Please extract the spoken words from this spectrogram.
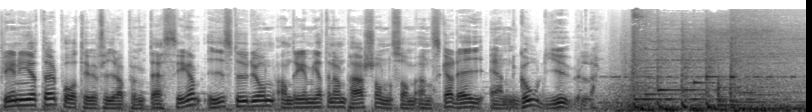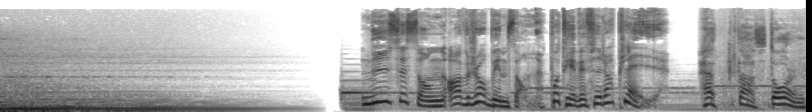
Fler nyheter på tv4.se. I studion André Metenen Persson som önskar dig en god jul. Ny säsong av Robinson på TV4 Play. Hetta, storm,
